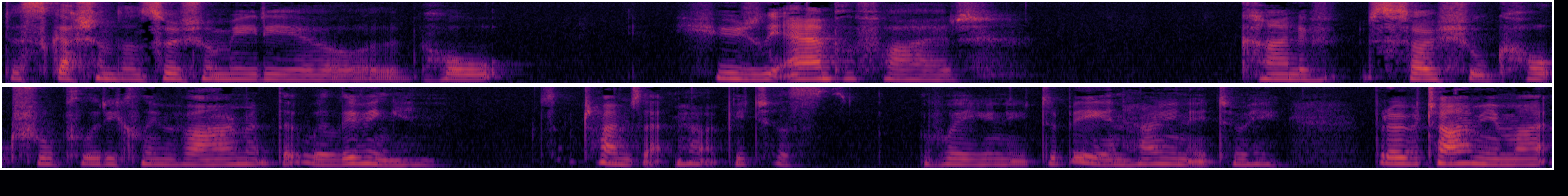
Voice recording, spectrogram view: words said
discussions on social media or the whole hugely amplified kind of social, cultural, political environment that we're living in. Sometimes that might be just where you need to be and how you need to be. But over time, you might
